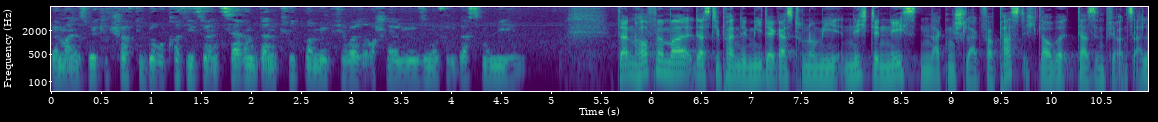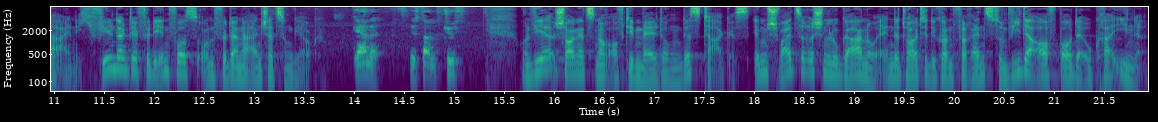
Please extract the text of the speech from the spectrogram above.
wenn man es wirklich schafft, die Bürokratie zu entzerren, dann kriegt man möglicherweise auch schnell Lösungen für die Gastronomie hin. Dann hoffen wir mal, dass die Pandemie der Gastronomie nicht den nächsten Nackenschlag verpasst. Ich glaube, da sind wir uns alle einig. Vielen Dank dir für die Infos und für deine Einschätzung, Georg. Gerne. Bis dann. Tschüss. Und wir schauen jetzt noch auf die Meldungen des Tages. Im schweizerischen Lugano endet heute die Konferenz zum Wiederaufbau der Ukraine.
